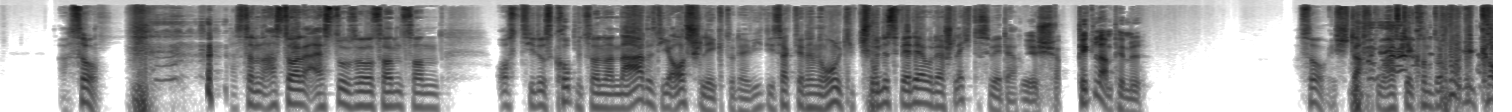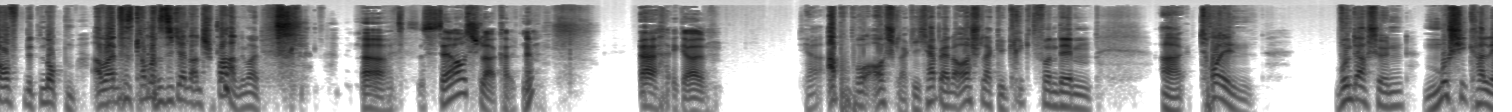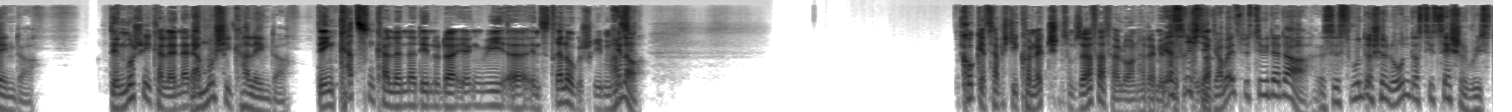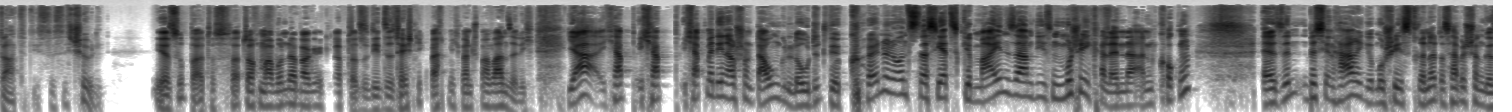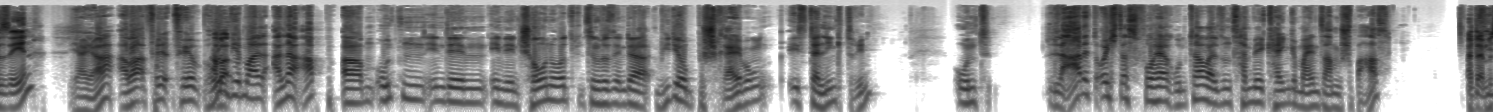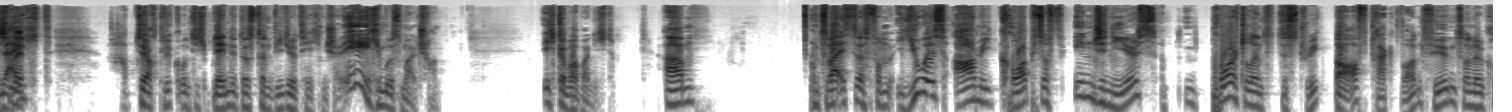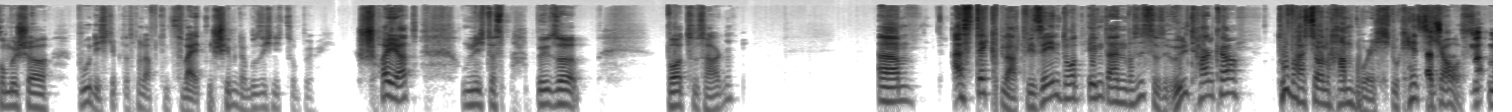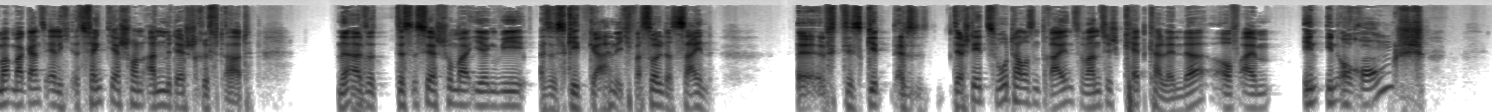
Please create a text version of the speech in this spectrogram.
Ach so. hast, dann, hast, du, hast du so, so, ein- so ein Oszilloskop mit so einer Nadel, die ausschlägt, oder wie? Die sagt ja dann, oh, gibt schönes Wetter oder schlechtes Wetter. Ich hab Pickel am Pimmel. So, ich dachte, du hast dir Kondome gekauft mit Noppen. Aber das kann man sich ja dann sparen. Ich meine, Ah, das ist der Ausschlag halt, ne? Ach, egal. ja, apropos Ausschlag. Ich habe ja einen Ausschlag gekriegt von dem äh, tollen, wunderschönen Muschi-Kalender. Den Muschi-Kalender, Der Muschi-Kalender. den Katzenkalender, den du da irgendwie äh, ins Trello geschrieben hast. Genau. Guck, jetzt habe ich die Connection zum Surfer verloren, hat er mir Ja, ist richtig, gesagt. aber jetzt bist du wieder da. Es ist wunderschön, ohne dass die Session restartet ist. Das ist schön. Ja, super. Das hat doch mal wunderbar geklappt. Also diese Technik macht mich manchmal wahnsinnig. Ja, ich habe ich hab, ich hab mir den auch schon downgeloadet. Wir können uns das jetzt gemeinsam, diesen Muschi-Kalender angucken. Äh, sind ein bisschen haarige Muschis drinne, das habe ich schon gesehen. Ja, ja, aber für, für holen Aber- wir mal alle ab. Ähm, unten in den, in den Show Notes beziehungsweise in der Videobeschreibung ist der Link drin. Und ladet euch das vorher runter, weil sonst haben wir keinen gemeinsamen Spaß. Ah, Da Vielleicht habt ihr auch Glück und ich blende das dann videotechnisch ein. Ich muss mal schauen. Ich glaube aber nicht. Ähm, und zwar ist das vom US Army Corps of Engineers Portland District beauftragt worden für irgendeine so komische Bude. Ich gebe das mal auf den zweiten Schirm, da muss ich nicht so bescheuert, um nicht das böse Wort zu sagen. Ähm, als Deckblatt, wir sehen dort irgendeinen, was ist das, Öltanker? Du warst ja in Hamburg, du kennst dich Also, aus. ma, ma, mal ganz ehrlich, es fängt ja schon an mit der Schriftart. Ne, Ja. Also das ist ja schon mal irgendwie, also es geht gar nicht. Was soll das sein? Äh, das geht, also da steht 2023 Cat-Kalender auf einem in, in Orange.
